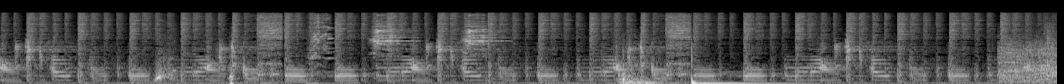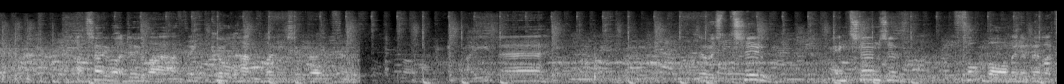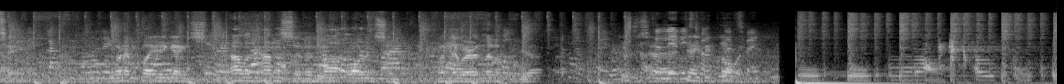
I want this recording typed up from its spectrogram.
I'll tell you what I do like. I think cool hand luke's a great film. I, uh, there was two, in terms of footballing ability, when I played against Alan Hansen and Mark Lawrenson when they were at Liverpool. It was uh, David Top, Bowie. that's right. Oh, oh, oh.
